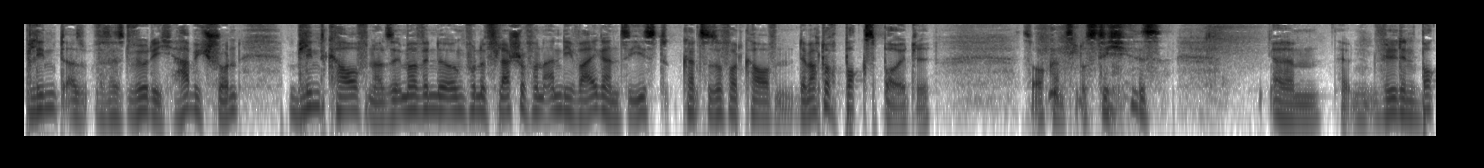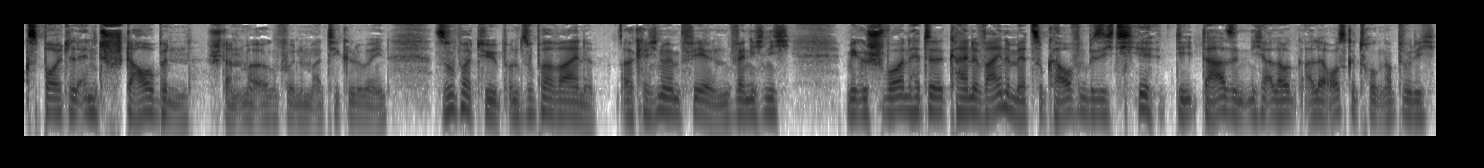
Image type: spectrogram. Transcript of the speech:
blind, also was heißt würdig, habe ich schon, blind kaufen. Also immer wenn du irgendwo eine Flasche von Andy Weigand siehst, kannst du sofort kaufen. Der macht auch Boxbeutel. Was auch ganz lustig ist. Ähm, will den Boxbeutel entstauben, stand mal irgendwo in einem Artikel über ihn. Super Typ und super Weine. Also kann ich nur empfehlen. Und wenn ich nicht mir geschworen hätte, keine Weine mehr zu kaufen, bis ich die, die da sind, nicht alle, alle ausgetrunken habe, würde ich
